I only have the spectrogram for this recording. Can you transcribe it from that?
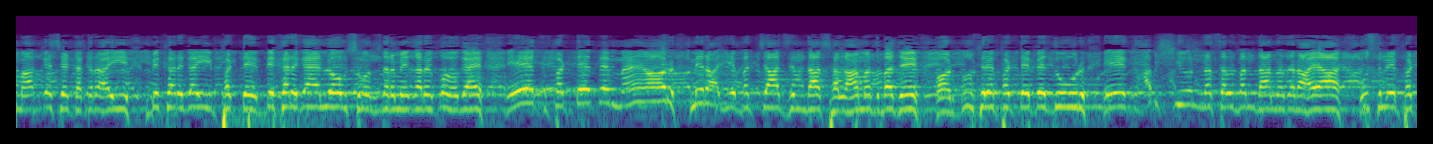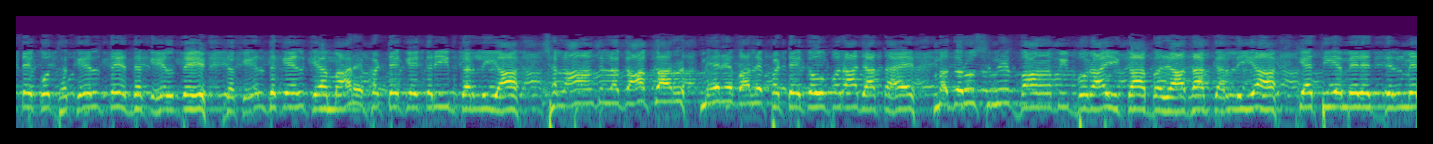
دھماکے سے ٹکرائی، بکھر گئی، پھٹے بکھر گئے، لوگ سمندر میں غرق ہو گئے۔ ایک پھٹے پہ میں اور میرا یہ بچہ زندہ سلامت بجے اور دوسرے پھٹے پہ دور ایک حبشی نسل بندہ نظر آیا۔ اس نے پھٹے کو دھکیلتے دھکیلتے، دھکیل دھکیل کے ہمارے پھٹے کے قریب کر لیا۔ چھلانگ لگا کر میرے والے پھٹے کے اوپر آ جاتا ہے، مگر اس نے وہاں بھی برائی کا برادہ کر لیا۔ کہتی ہے، میرے دل میں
